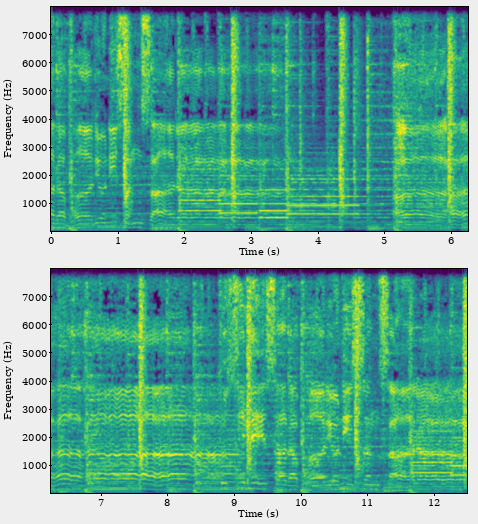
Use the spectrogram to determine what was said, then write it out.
सारा भर्यो नि संसार। खुसीले सारा भर्यो नि संसार।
